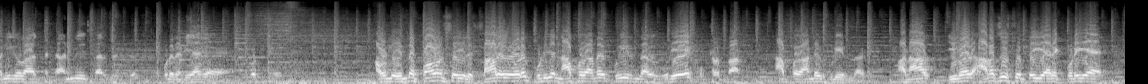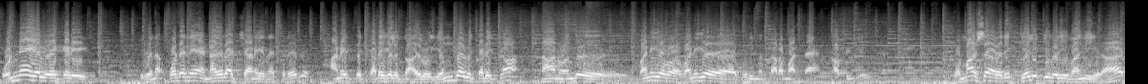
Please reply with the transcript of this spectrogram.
வணிக வளாகத்தை அனுமதித்தார்கள் என்று உடனடியாக அவர்கள் எந்த பாவம் செய்யல. சாலையோரம் குடித நாற்பது ஆண்டு குடியிருந்தார்கள். ஒரே குற்றம் தான் நாற்பது ஆண்டு குடியிருந்தார்கள். ஆனால் இவர் அரசு சொத்தை ஏறக்குறைய ஒன்னேகால் ஏக்கரை இதன உடனே நகராட்சி ஆணையர் என்ன அனைத்து கடைகளுக்கும் அதில் எந்த கடைக்கும் நான் வந்து வணிக வணிக உரிமம் தரமாட்டேன் அப்படின்னு சொல்லிட்டார் தமாஷா வரி கேளிக்கை வரி வாங்குகிறார்.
